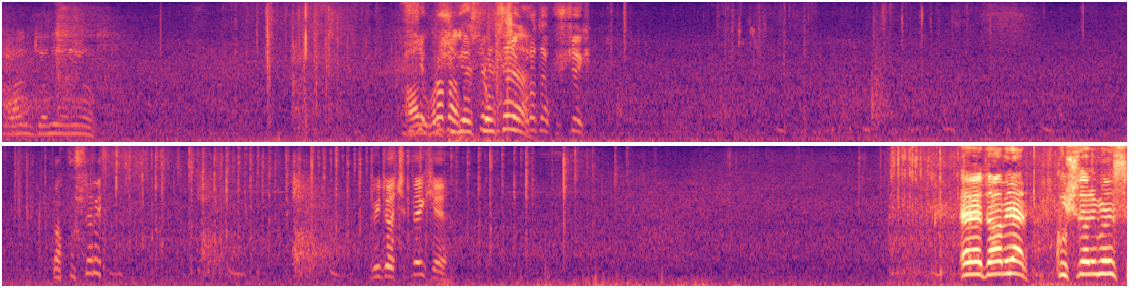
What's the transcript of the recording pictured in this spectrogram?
Şu an canı yanıyor. Kuşu Abi çek, Murat kuşu kuşu çek, göstersene. kuşu Murat abi kuş çek. Bak kuşları... Video açık değil ki. Evet abiler kuşlarımız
